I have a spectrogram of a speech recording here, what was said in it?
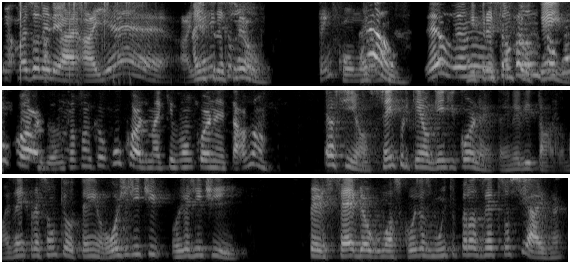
Mas, Mas, ô Nenê, aí é. Aí A é impressão. meu, Tem como, né? Não, eu, eu A impressão não tô que eu falando que eu, tenho- concordo, não tô falando que eu concordo, mas que vão cornetar, vão. É assim, ó, sempre tem alguém que corneta, é inevitável. Mas a impressão que eu tenho, hoje a gente, hoje a gente percebe algumas coisas muito pelas redes sociais, né?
